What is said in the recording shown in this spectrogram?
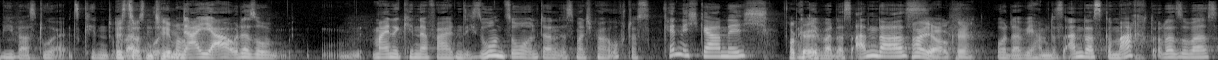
wie warst du als Kind? Ist das ein Thema? Naja, oder so. Meine Kinder verhalten sich so und so. Und dann ist manchmal, oh, das kenne ich gar nicht. Okay. Bei dir war das anders. Ah ja, okay. oder wir haben das anders gemacht oder sowas.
